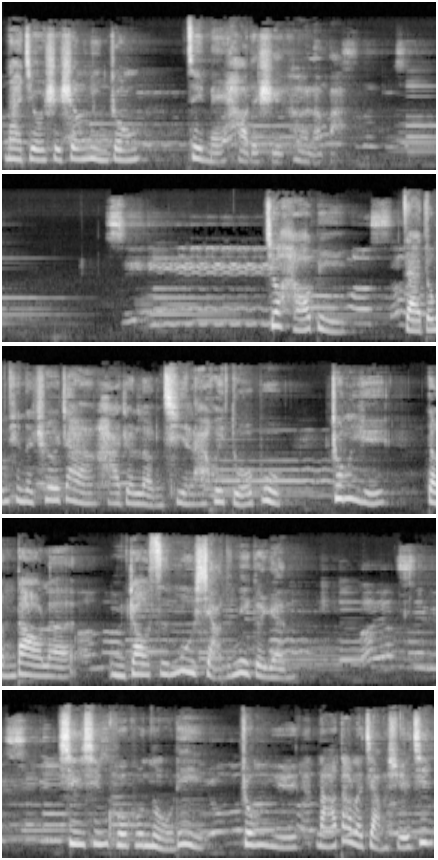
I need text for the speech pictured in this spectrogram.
那就是生命中最美好的时刻了吧？就好比在冬天的车站哈着冷气来回踱步，终于等到了你朝思暮想的那个人，辛辛苦苦努力。终于拿到了奖学金，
